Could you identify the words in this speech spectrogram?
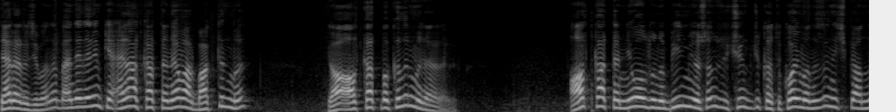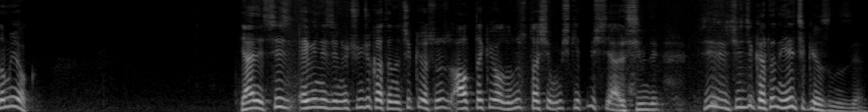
Der arıcı bana. Ben de derim ki en alt katta ne var baktın mı? Ya alt kat bakılır mı der arı. Alt katta ne olduğunu bilmiyorsanız üçüncü katı koymanızın hiçbir anlamı yok. Yani siz evinizin üçüncü katını çıkıyorsunuz, alttaki yolunuz taşınmış gitmiş yani şimdi. Siz üçüncü katı niye çıkıyorsunuz yani?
